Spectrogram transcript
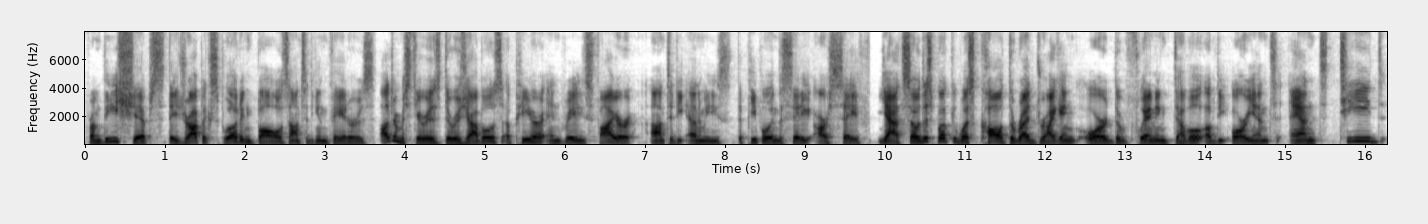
From these ships, they drop exploding balls onto the invaders. Other mysterious dirigibles appear and raise fire onto the enemies. The people in the city are safe. Yeah, so this book was called The Red Dragon or The Flaming Devil of the Orient, and Teed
